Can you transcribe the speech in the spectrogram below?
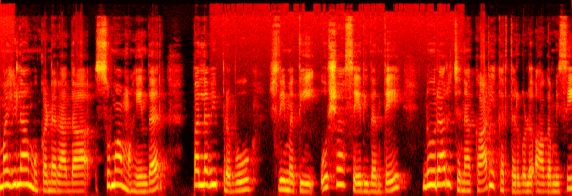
ಮಹಿಳಾ ಮುಖಂಡರಾದ ಸುಮಾ ಮಹೇಂದರ್, ಪಲ್ಲವಿ ಪ್ರಭು ಶ್ರೀಮತಿ ಉಷಾ ಸೇರಿದಂತೆ ನೂರಾರು ಜನ ಕಾರ್ಯಕರ್ತರುಗಳು ಆಗಮಿಸಿ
